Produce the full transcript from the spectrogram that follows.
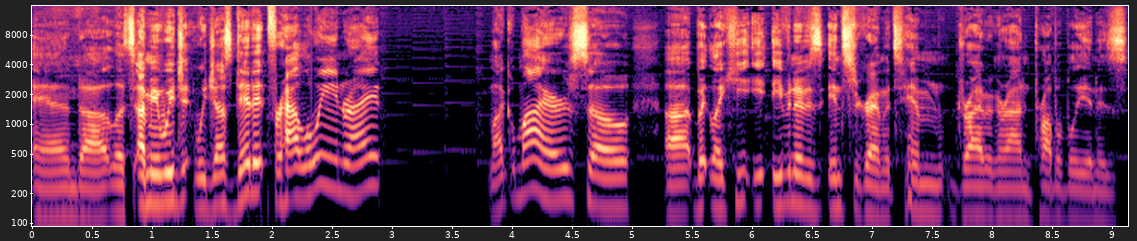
And uh, let's. I mean, we ju- we just did it for Halloween, right? Michael Myers. So, uh, but like he even at his Instagram, it's him driving around, probably in his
